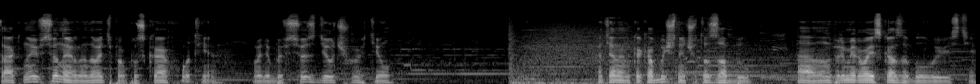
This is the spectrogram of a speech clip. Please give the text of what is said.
Так, ну и все, наверное. Давайте пропускаю ход я. Вроде бы все сделал, что хотел. Хотя, наверное, как обычно, что-то забыл. А, ну, например, войска забыл вывести.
